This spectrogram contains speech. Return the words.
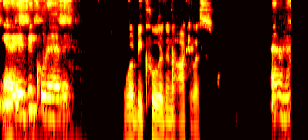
Yeah, it'd be cool to have it. What would be cooler than an Oculus? I don't know.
